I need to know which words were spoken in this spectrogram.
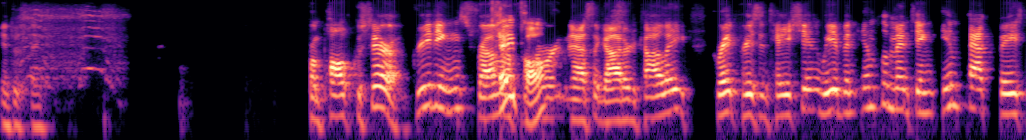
Interesting. From Paul Kucera, greetings from Hey, Paul. NASA Goddard colleague. Great presentation. We have been implementing impact-based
